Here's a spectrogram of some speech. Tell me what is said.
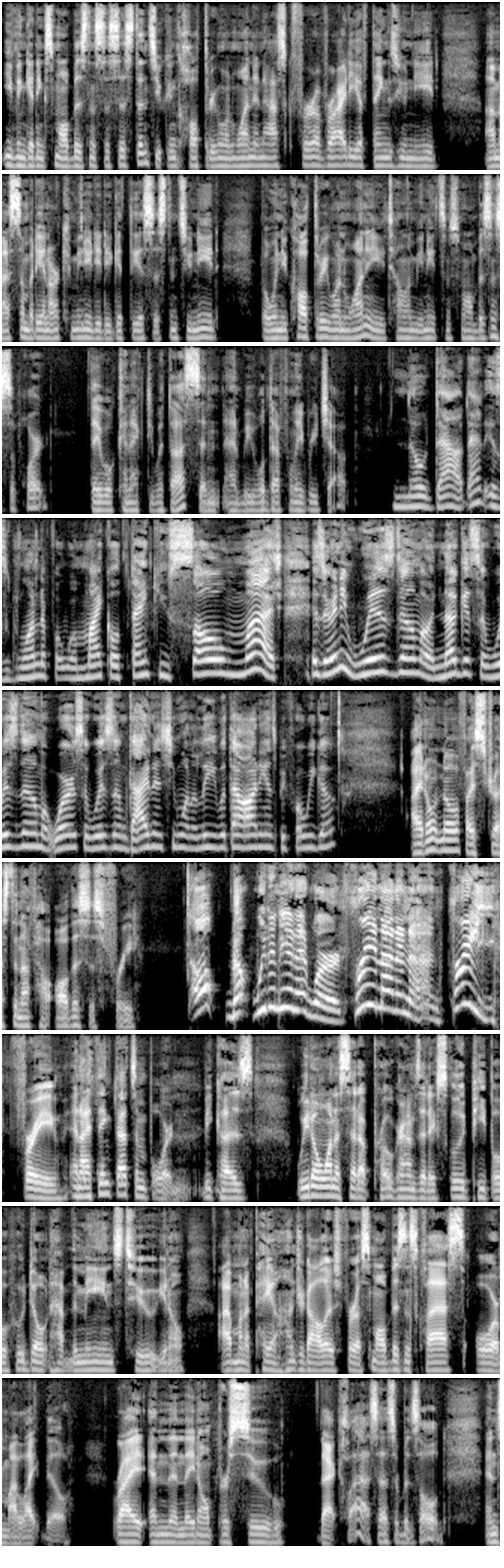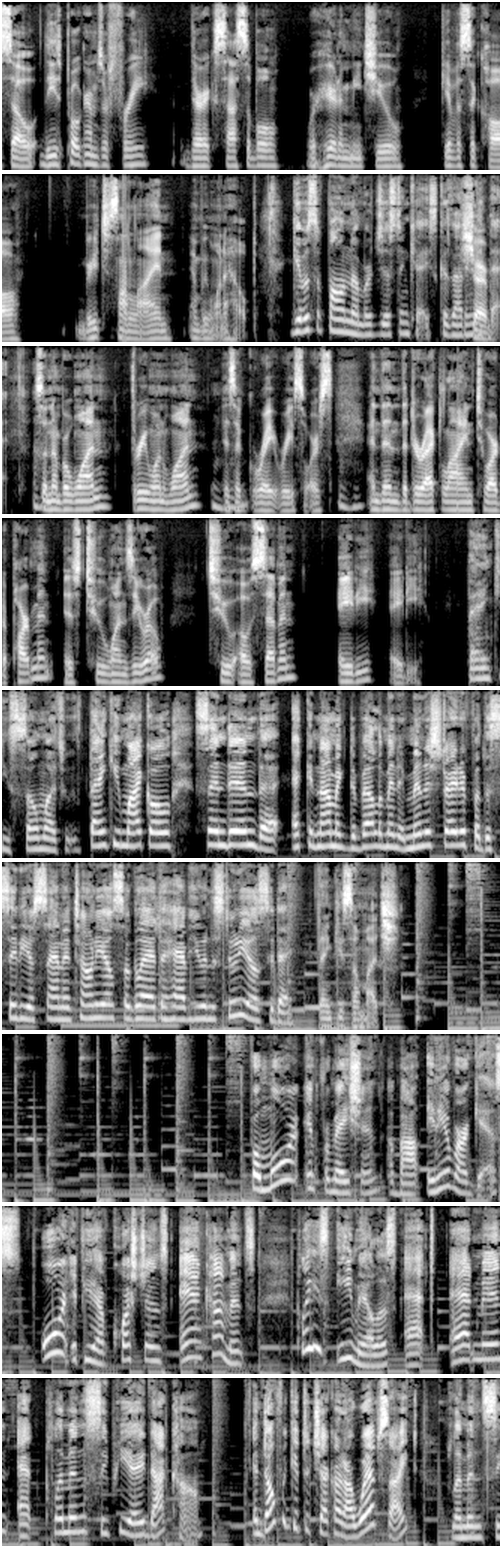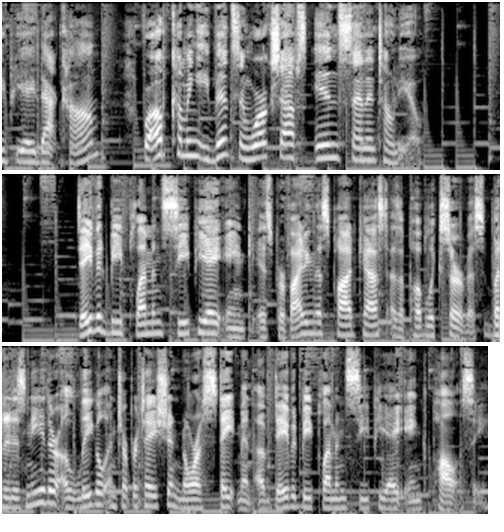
even getting small business assistance. You can call 311 and ask for a variety of things you need um, as somebody in our community to get the assistance you need. But when you call 311 and you tell them you need some small business support, they will connect you with us and, and we will definitely reach out. No doubt. That is wonderful. Well, Michael, thank you so much. Is there any wisdom or nuggets of wisdom or words of wisdom, guidance you want to leave with our audience before we go? I don't know if I stressed enough how all this is free. Oh, no, we didn't hear that word. Free 99, free. Free. And I think that's important because We don't want to set up programs that exclude people who don't have the means to, you know, I want to pay $100 for a small business class or my light bill, right? And then they don't pursue that class as a result. And so these programs are free, they're accessible. We're here to meet you. Give us a call reach us online and we want to help. Give us a phone number just in case because I didn't sure. that. Uh-huh. So number one, 311 mm-hmm. is a great resource. Mm-hmm. And then the direct line to our department is 210-207-8080. Thank you so much. Thank you, Michael Sindon, the Economic Development Administrator for the City of San Antonio. So glad to have you in the studios today. Thank you so much. For more information about any of our guests, or if you have questions and comments, please email us at admin at PlemonsCPA.com. And don't forget to check out our website, PlemonsCPA.com, for upcoming events and workshops in San Antonio. David B. Plemons CPA Inc. is providing this podcast as a public service, but it is neither a legal interpretation nor a statement of David B. Plemons CPA Inc. policy.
